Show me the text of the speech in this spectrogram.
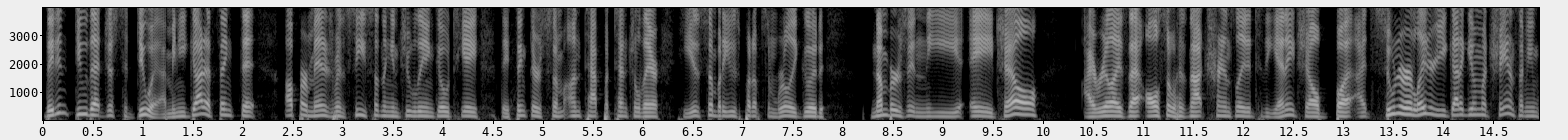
They didn't do that just to do it. I mean, you got to think that upper management sees something in Julien Gauthier. They think there's some untapped potential there. He is somebody who's put up some really good numbers in the AHL. I realize that also has not translated to the NHL, but sooner or later you got to give him a chance. I mean,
